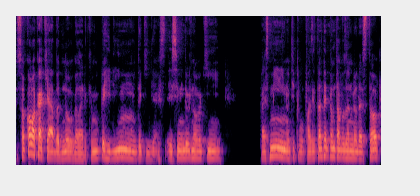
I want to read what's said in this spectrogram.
eu só colocar aqui a aba de novo, galera, que eu me perdi muito aqui. Esse Windows novo aqui parece menino, tipo, fazia tanto tempo que eu não tava usando meu desktop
